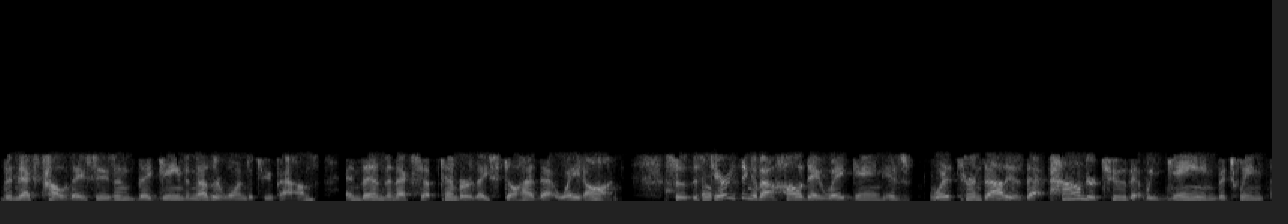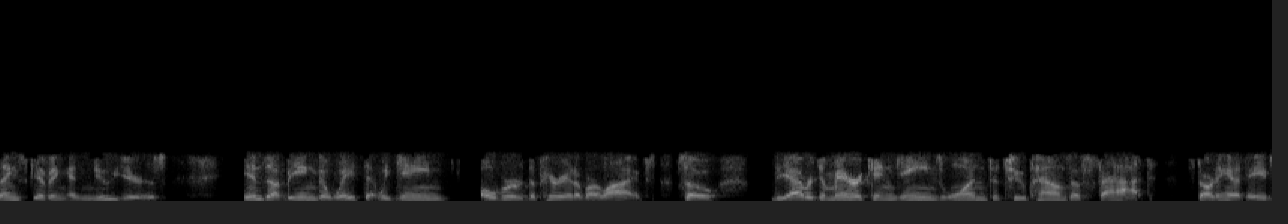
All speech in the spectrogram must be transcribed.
the next holiday season, they gained another one to two pounds. And then the next September, they still had that weight on. So the oh. scary thing about holiday weight gain is what it turns out is that pound or two that we gain between Thanksgiving and New Year's ends up being the weight that we gain over the period of our lives. So the average American gains one to two pounds of fat starting at age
